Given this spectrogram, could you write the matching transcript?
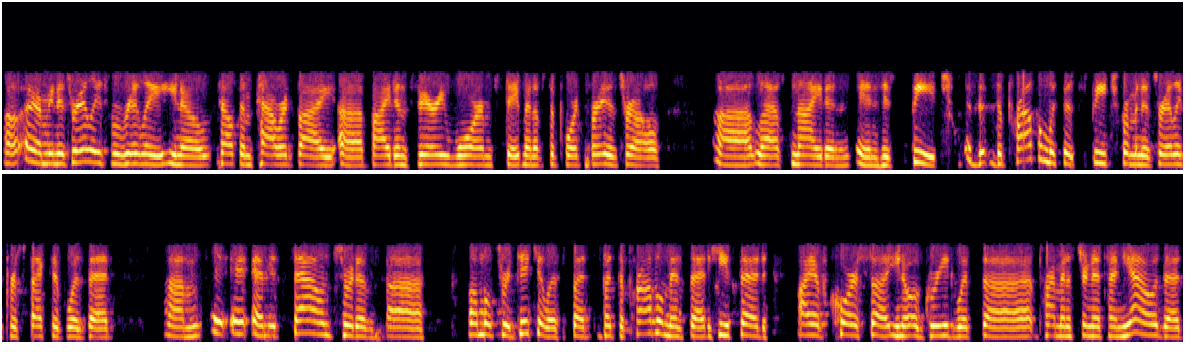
Uh, I mean, Israelis were really, you know, felt empowered by uh, Biden's very warm statement of support for Israel uh, last night in, in his speech. The, the problem with this speech from an Israeli perspective was that um, and it sounds sort of uh, almost ridiculous, but but the problem is that he said, "I of course, uh, you know, agreed with uh, Prime Minister Netanyahu that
